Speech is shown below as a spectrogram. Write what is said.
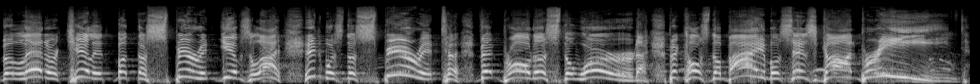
The letter killeth, but the Spirit gives life. It was the Spirit that brought us the Word because the Bible says God breathed.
